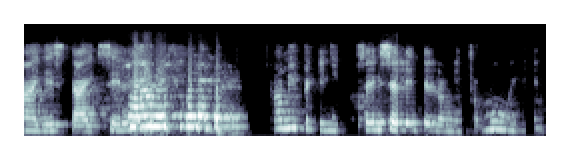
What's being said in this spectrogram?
Ahí está, excelente. Chao, mis pequeñitos. Excelente lo han hecho. Muy bien.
